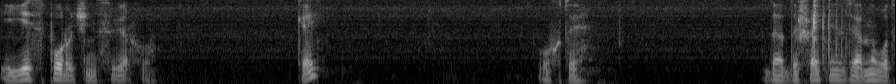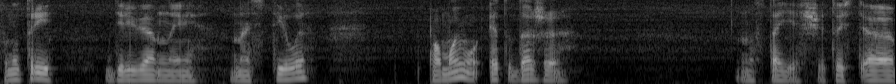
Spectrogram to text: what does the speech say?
И есть поручень сверху. Окей? Okay? Ух ты. Да, дышать нельзя. Ну вот, внутри деревянные настилы. По-моему, это даже настоящие. То есть э,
